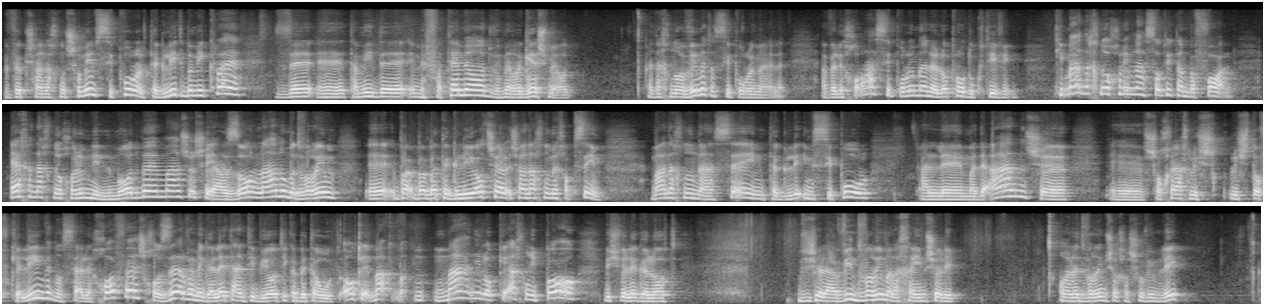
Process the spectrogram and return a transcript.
וכשאנחנו שומעים סיפור על תגלית במקרה, זה אה, תמיד אה, מפתה מאוד ומרגש מאוד. אנחנו אוהבים את הסיפורים האלה, אבל לכאורה הסיפורים האלה לא פרודוקטיביים. כי מה אנחנו יכולים לעשות איתם בפועל? איך אנחנו יכולים ללמוד בהם משהו שיעזור לנו בדברים, אה, בתגליות שאנחנו מחפשים? מה אנחנו נעשה עם, תגל... עם סיפור על אה, מדען ששוכח לשטוף כלים ונוסע לחופש, חוזר ומגלה את האנטיביוטיקה בטעות. אוקיי, מה, מה, אני לוקח מפה בשביל לגלות, בשביל להבין דברים על החיים שלי, או על הדברים שחשובים לי?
